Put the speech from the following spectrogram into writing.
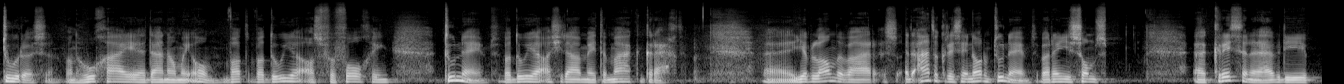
toerusten. Want hoe ga je daar nou mee om? Wat, wat doe je als vervolging toeneemt? Wat doe je als je daarmee te maken krijgt? Uh, je hebt landen waar het aantal christenen enorm toeneemt. Waarin je soms uh, christenen hebben die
